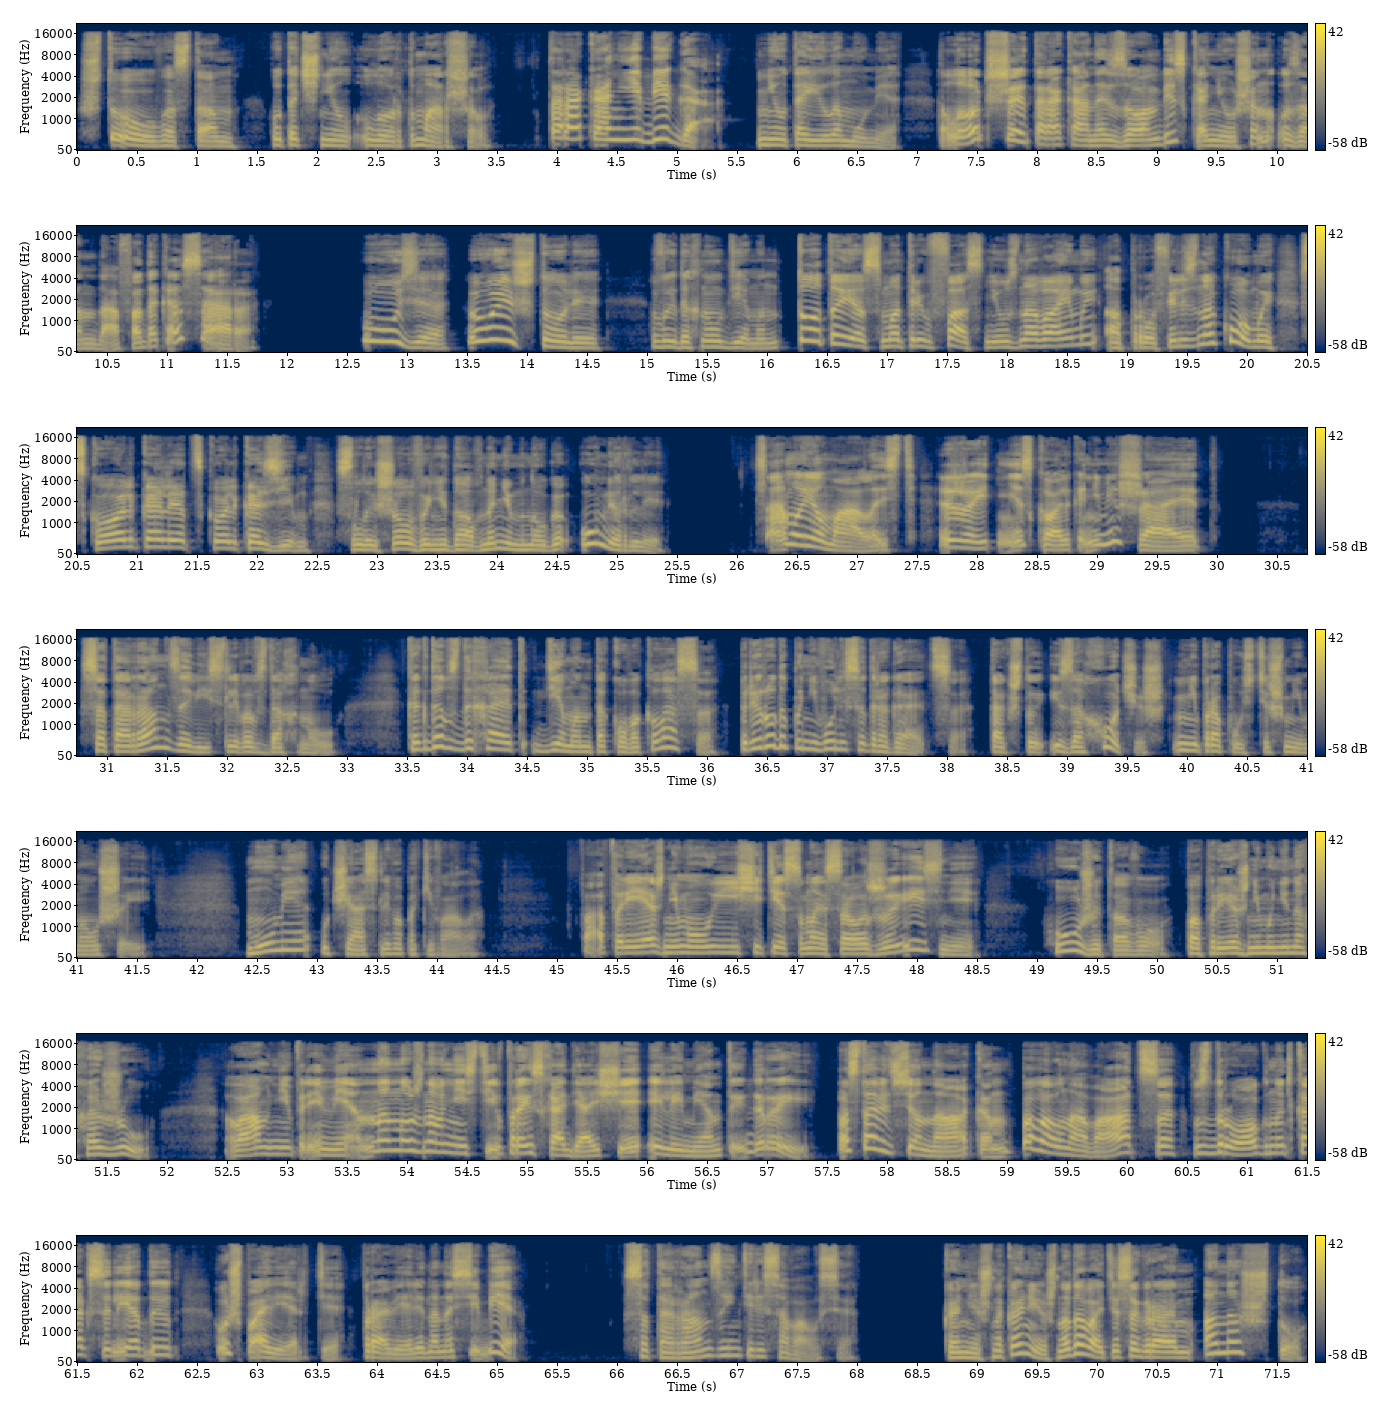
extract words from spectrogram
«Что у вас там?» — уточнил лорд-маршал. «Тараканье бега», — не утаила мумия. «Лучшие тараканы-зомби с конюшен у Зандафа до Касара». «Узя, вы что ли?» — выдохнул демон. «То-то я смотрю, фас неузнаваемый, а профиль знакомый. Сколько лет, сколько зим. Слышал, вы недавно немного умерли». «Самую малость. Жить нисколько не мешает», Сатаран завистливо вздохнул. Когда вздыхает демон такого класса, природа поневоле содрогается, так что и захочешь, не пропустишь мимо ушей. Мумия участливо покивала. «По-прежнему ищете смысл жизни?» «Хуже того, по-прежнему не нахожу», вам непременно нужно внести происходящее элемент игры поставить все на кон, поволноваться, вздрогнуть как следует. Уж поверьте, проверено на себе». Сатаран заинтересовался. «Конечно, конечно, давайте сыграем. А на что?»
